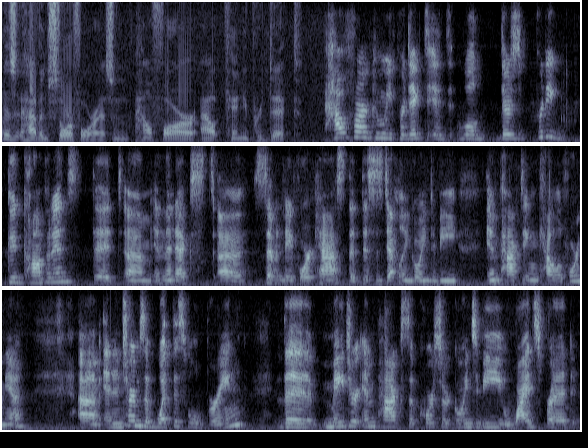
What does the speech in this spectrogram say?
does it have in store for us, and how far out can you predict? How far can we predict it? Well, there's pretty good confidence that um, in the next uh, seven day forecast that this is definitely going to be impacting California. Um, and in terms of what this will bring, the major impacts, of course, are going to be widespread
